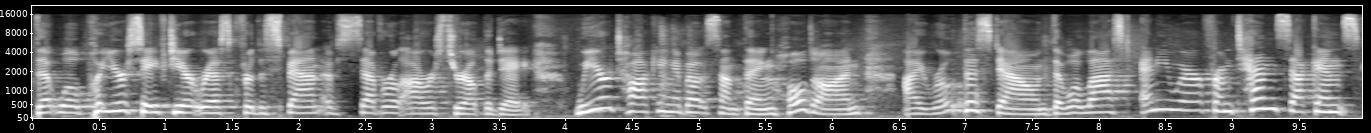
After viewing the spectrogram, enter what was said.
that will put your safety at risk for the span of several hours throughout the day. We are talking about something, hold on, I wrote this down, that will last anywhere from 10 seconds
